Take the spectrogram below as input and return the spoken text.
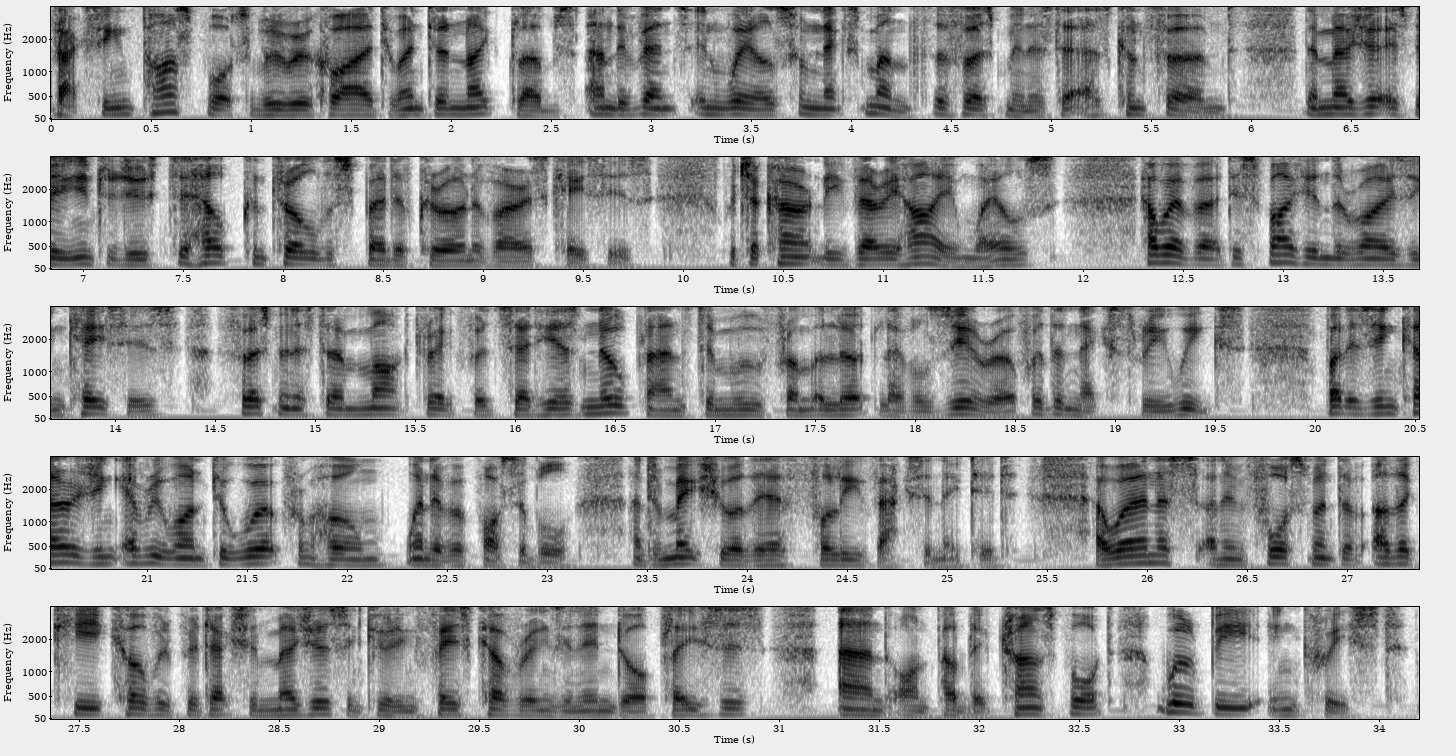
Vaccine passports will be required to enter nightclubs and events in Wales from next month, the First Minister has confirmed. The measure is being introduced to help control the spread of coronavirus cases, which are currently very high in Wales. However, despite in the rise in cases, First Minister Mark Drakeford said he has no plans to move from alert level zero for the next three weeks, but is encouraging everyone to work from home whenever possible and to make sure they're fully vaccinated. Awareness and enforcement of other key COVID protection measures, including face coverings in indoor places and on public transport will be increased.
